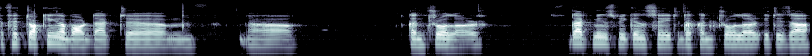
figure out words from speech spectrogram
if we're talking about that um, uh, controller that means we can say it the controller it is a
